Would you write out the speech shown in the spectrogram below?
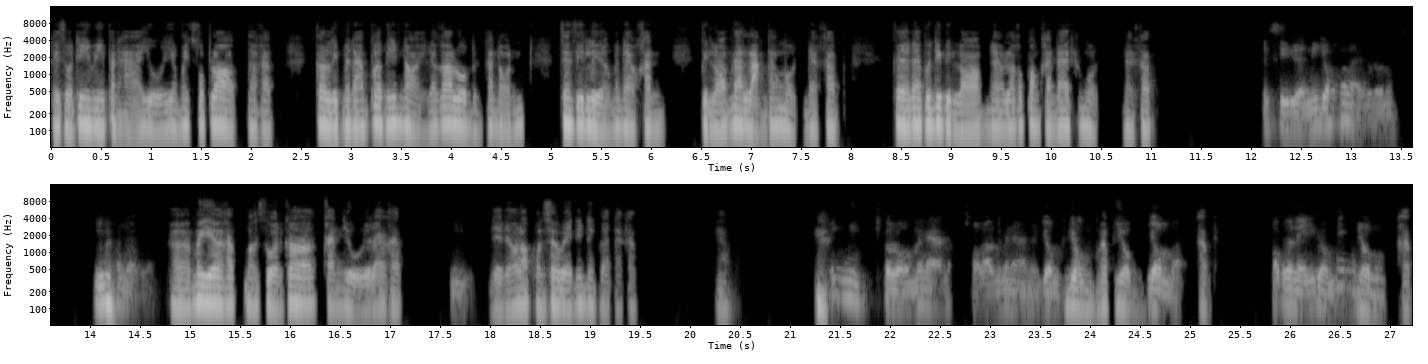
ในส่วนที่มีปัญหาอยู่ยังไม่ครบรอบนะครับ ก็ริมแม่น้ำเพิ่มนิดหน่อยแล้วก็รวมถึงถนนเส้นสีเหลืองเป็นแนวคันปิดล้อมด้านหลังทั้งหมดนะครับ ก็จะได้พื้นที่ปิดล้อมนะแล้วก็ป้องกันได้ทั้งหมดนะครับ ไอ้สีเหลืองนี่ยกเท่าไหร่ไม่รู้นะยกถนนเนี่ยเอ่อไม่เยอะครับ บางส่วนก็กันอยู่อยู่แล้วครับ อืมเดี๋ยวเดี๋ยวเราผลเซอร์เวย์นิดนึงก่อนนะครับเอ้ยนี่โชโลแม่น้ำของเรานี่แม่น้ำยมยมครับยม ยมเหรอะครับ ของทะเลยยมยมครับ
